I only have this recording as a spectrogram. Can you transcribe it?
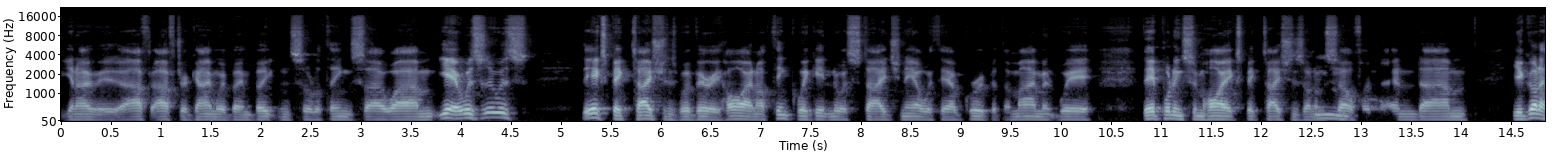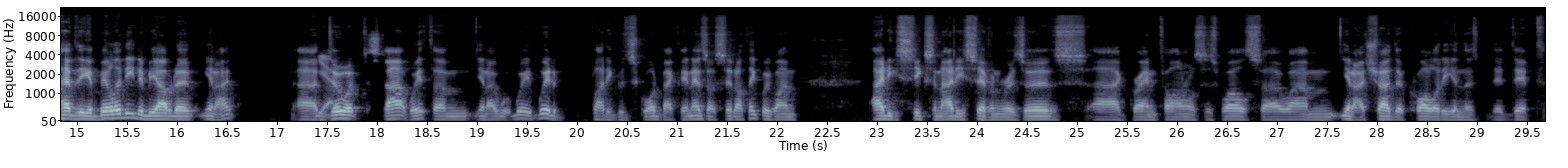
you know after after a game we've been beaten, sort of thing. So um, yeah, it was it was the expectations were very high, and I think we're getting to a stage now with our group at the moment where they're putting some high expectations on mm. and, and um, you've got to have the ability to be able to, you know, uh, yeah. do it to start with. Um, you know, we, we had a bloody good squad back then. As I said, I think we won 86 and 87 reserves uh, grand finals as well. So, um, you know, it showed the quality and the, the depth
